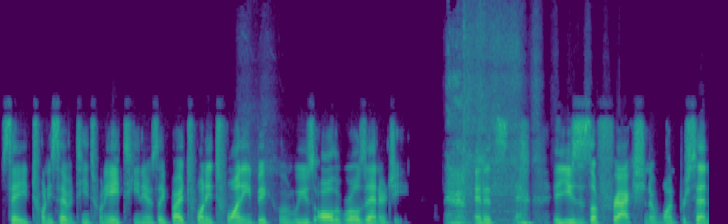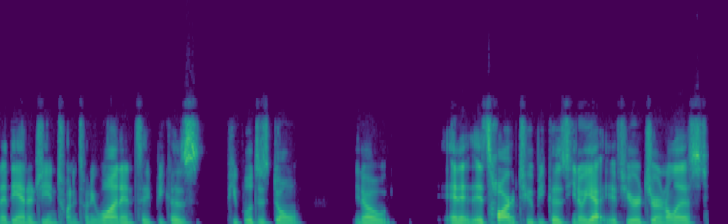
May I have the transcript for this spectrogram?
say, 2017, 2018. It was like by 2020, Bitcoin will use all the world's energy. And it's it uses a fraction of 1% of the energy in 2021. And it's because people just don't, you know, and it, it's hard to because, you know, yeah, if you're a journalist,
